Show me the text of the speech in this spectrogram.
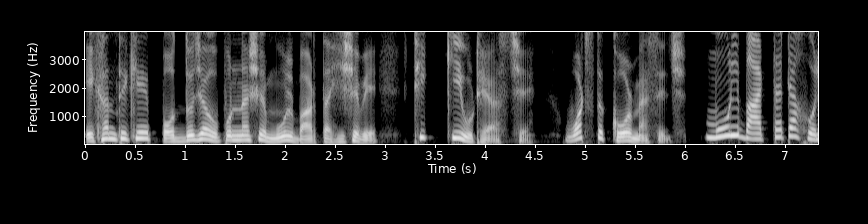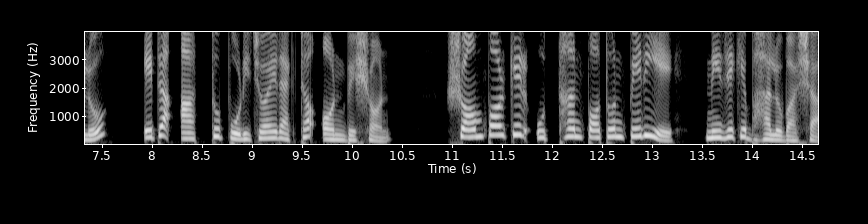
এখান থেকে পদ্মজা উপন্যাসের মূল বার্তা হিসেবে ঠিক কি উঠে আসছে? হোয়াটস দ্য কোর মেসেজ মূল বার্তাটা হল এটা আত্মপরিচয়ের একটা অন্বেষণ। সম্পর্কের উত্থান পতন পেরিয়ে নিজেকে ভালোবাসা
